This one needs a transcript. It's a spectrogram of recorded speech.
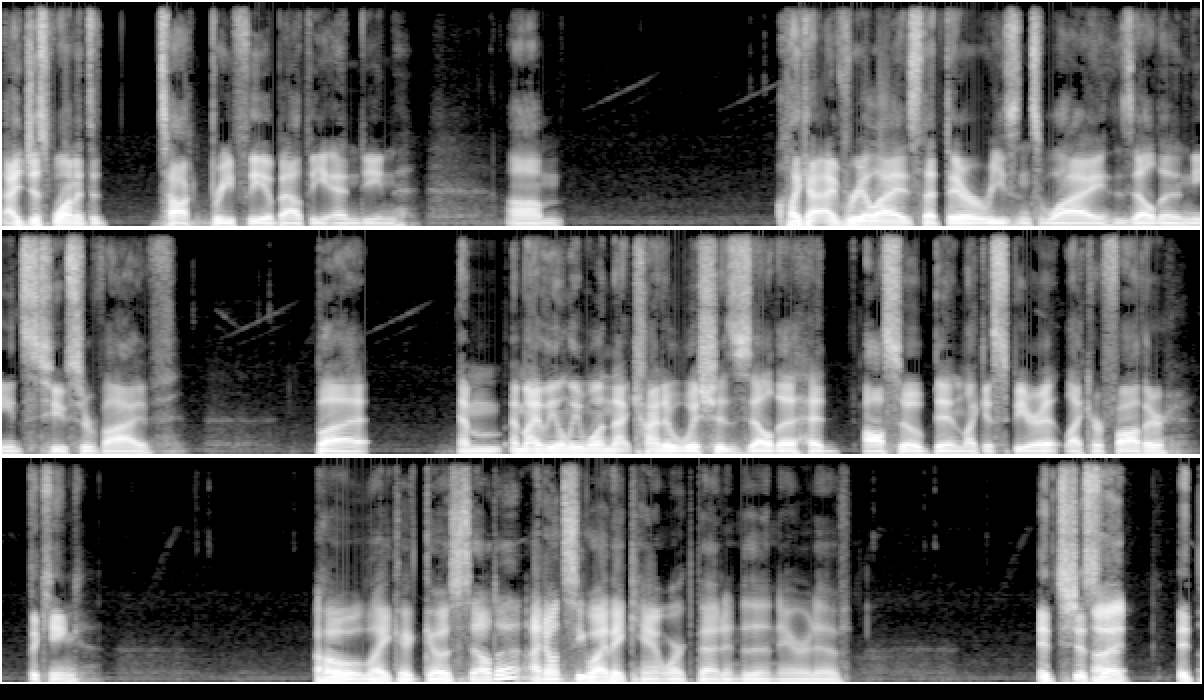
I just wanted to talk briefly about the ending. Um, like I, I've realized that there are reasons why Zelda needs to survive, but am am I the only one that kind of wishes Zelda had also been like a spirit, like her father, the king? Oh, like a ghost Zelda? I don't see why they can't work that into the narrative. It's just I- that it,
